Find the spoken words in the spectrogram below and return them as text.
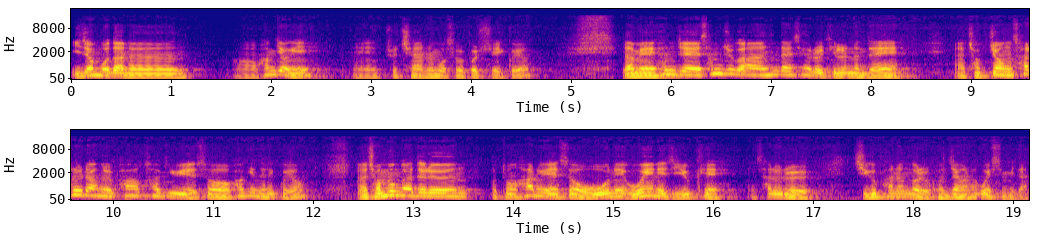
이전보다는 어, 환경이 예, 좋지 않은 모습을 볼 수 있고요. 그 다음에 현재 3주간 흰다리 새우를 기르는데 어, 적정 사료량을 파악하기 위해서 확인을 했고요. 어, 전문가들은 보통 하루에서 5회, 5회 내지 6회 사료를 지급하는 것을 권장을 하고 있습니다.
